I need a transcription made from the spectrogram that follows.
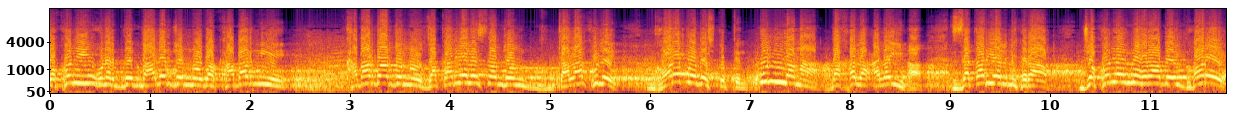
যখনই উনার দেখভালের জন্য বা খাবার নিয়ে খাবার দেওয়ার জন্য জাকারিয়া ইসলাম যখন তালা খুলে ঘরে প্রবেশ করতেন, কুল্লামা দাখালা আলাইহা জাকারিয়াল মেহরাব যখনই ওই মেহরাব ওই ঘরে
